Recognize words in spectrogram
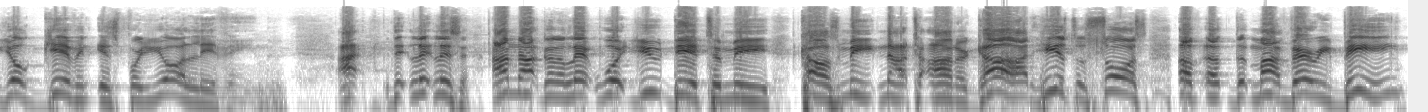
Your giving is for your living. I, th- listen, I'm not going to let what you did to me cause me not to honor God. He is the source of, of the, my very being.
